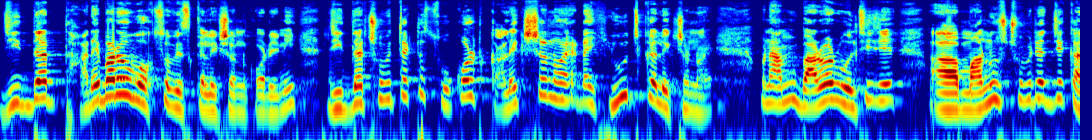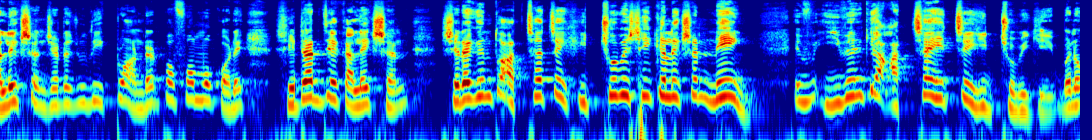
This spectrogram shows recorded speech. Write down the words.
জিদ্দার ধারে বারেও বক্স অফিস কালেকশন করেনি, জিদ্দার ছবিতে একটা সোকল্ড কালেকশন হয়, একটা হিউজ কালেকশন হয়। মানে আমি বারবার বলছি যে মানুষ ছবিটার যে কালেকশন সেটা যদি একটু আন্ডার পারফর্মও করে, সেটার যে কালেকশন সেটা কিন্তু আচ্ছা আচ্ছা হিট ছবি সেই কালেকশন নেই। ইভেন কি আচ্ছা হিচ্ছে হিট ছবি কি? মানে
